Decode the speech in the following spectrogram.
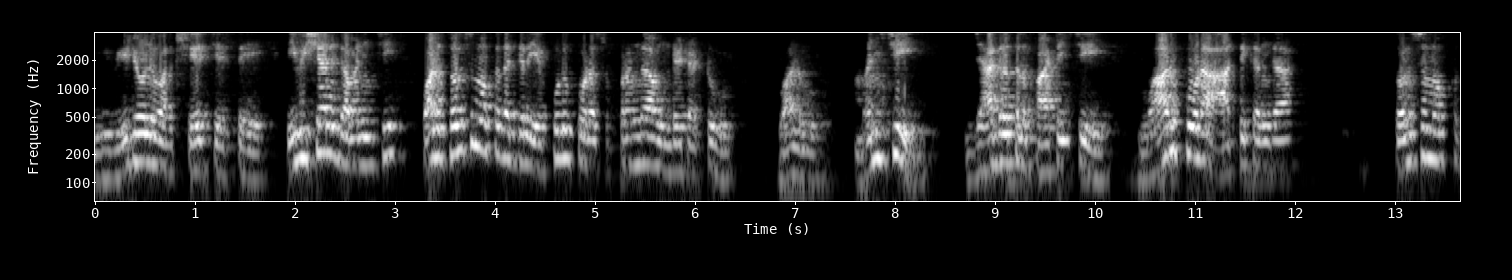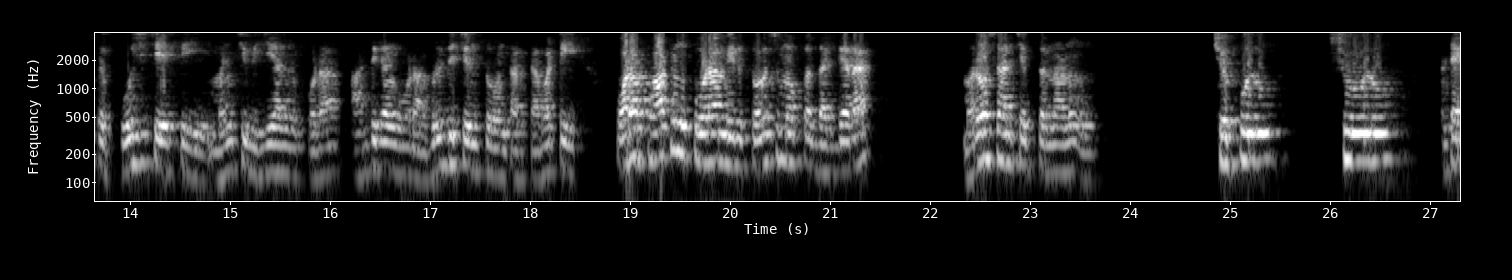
ఈ వీడియోని వాళ్ళకి షేర్ చేస్తే ఈ విషయాన్ని గమనించి వాళ్ళు తులసి మొక్క దగ్గర ఎప్పుడూ కూడా శుభ్రంగా ఉండేటట్టు వాళ్ళు మంచి జాగ్రత్తలు పాటించి వారు కూడా ఆర్థికంగా తులసి మొక్కకి పూజ చేసి మంచి విజయాలను కూడా ఆర్థికంగా కూడా అభివృద్ధి చెందుతూ ఉంటారు కాబట్టి పొరపాటును కూడా మీరు తులసి మొక్క దగ్గర మరోసారి చెప్తున్నాను. చెప్పులు షూలు అంటే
